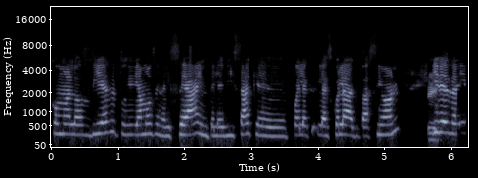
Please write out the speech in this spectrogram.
como a los 10 estudiamos en el CEA, en Televisa, que fue la, escuela de actuación, y desde ahí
